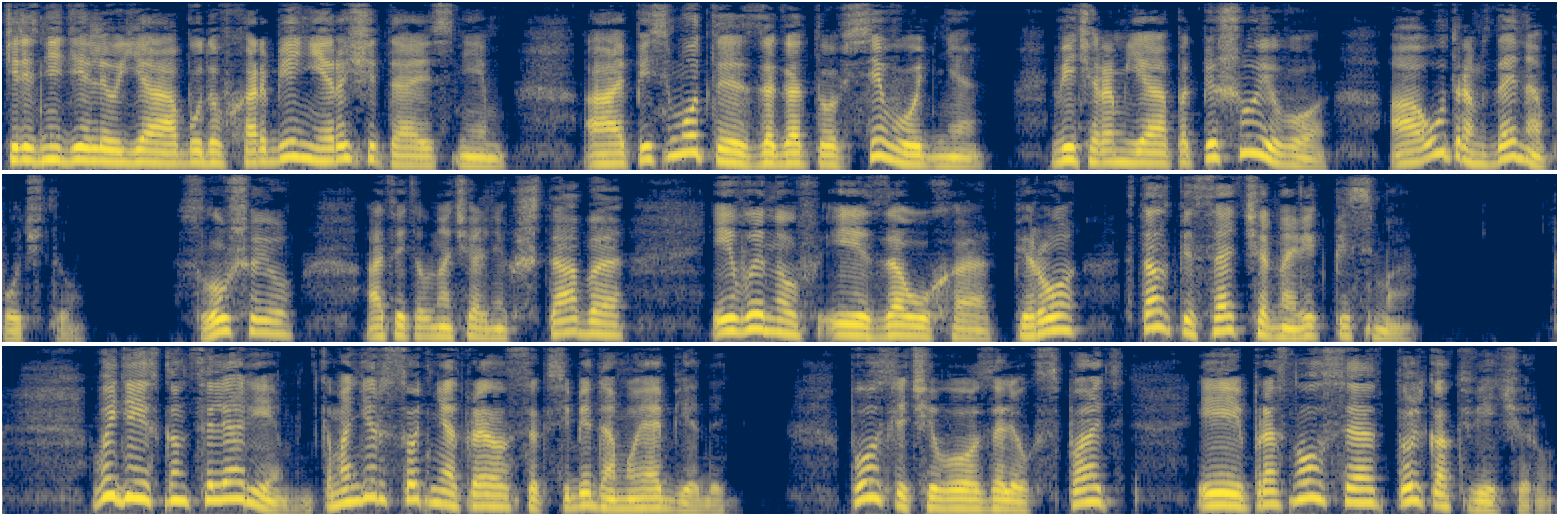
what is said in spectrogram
Через неделю я буду в Харбине и рассчитаюсь с ним. А письмо ты заготовь сегодня. Вечером я подпишу его, а утром сдай на почту. — Слушаю, — ответил начальник штаба и, вынув из-за уха перо, стал писать черновик письма. Выйдя из канцелярии, командир сотни отправился к себе домой обедать, после чего залег спать и проснулся только к вечеру.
